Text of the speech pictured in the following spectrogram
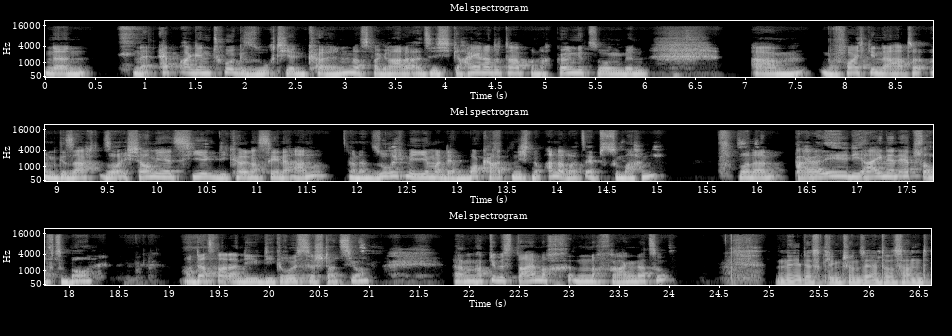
eine, eine App-Agentur gesucht hier in Köln. Das war gerade, als ich geheiratet habe und nach Köln gezogen bin, ähm, bevor ich Kinder hatte und gesagt, so, ich schaue mir jetzt hier die Kölner Szene an und dann suche ich mir jemanden, der Bock hat, nicht nur andere Leute Apps zu machen, sondern parallel die eigenen Apps aufzubauen. Und das war dann die, die größte Station. Ähm, habt ihr bis dahin noch, noch Fragen dazu? Nee, das klingt schon sehr interessant.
